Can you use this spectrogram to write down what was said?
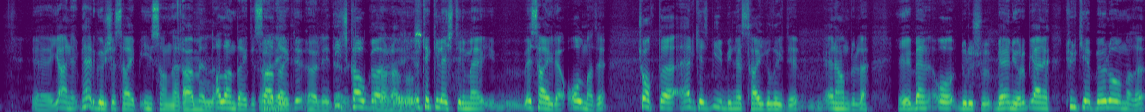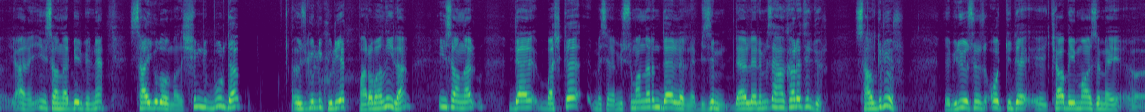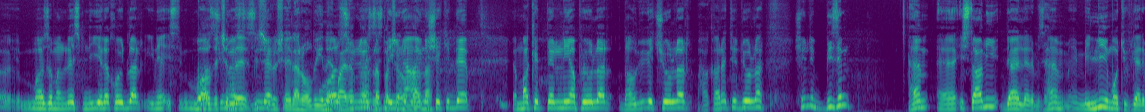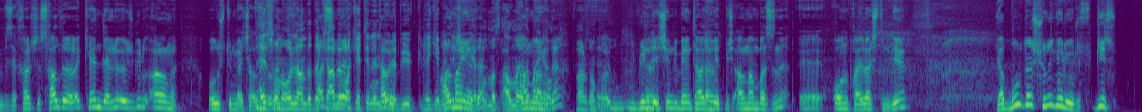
Ee, yani her görüşe sahip insanlar Amenna. alandaydı, sağdaydı. Öyleydi, öyleydi Hiç evet. kavga, ötekileştirme vesaire olmadı. Çok da herkes birbirine saygılıydı. Elhamdülillah. Ee, ben o duruşu beğeniyorum. Yani Türkiye böyle olmalı. Yani insanlar birbirine saygılı olmalı. Şimdi burada özgürlük hürriyet paravanıyla insanlar değer, başka mesela Müslümanların değerlerine, bizim değerlerimize hakaret ediyor. Saldırıyor. E biliyorsunuz ODTÜ'de e, Kabe-i Muazzame'yi e, Muazzama'nın resmini yere koydular. Yine Boğaz, Boğaz içinde bir sürü şeyler oldu yine Boğaz bayraklarla, Üniversitesi'nde yine aynı şekilde e, maketlerini yapıyorlar, dalga geçiyorlar, hakaret ediyorlar. Şimdi bizim hem e, İslami değerlerimiz hem e, milli motiflerimize karşı saldırarak kendilerine özgürlük alanı oluşturmaya çalışıyorlar. En son Hollanda'da Aslında, Kabe maketinin tabii, böyle büyük LGBT Almanya'da, yapılması Almanya'da, Almanya'da pardon pardon. pardon. E, dün evet. de şimdi beni takip evet. etmiş Alman basını e, onu paylaştım diye. Ya burada şunu görüyoruz. Bir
